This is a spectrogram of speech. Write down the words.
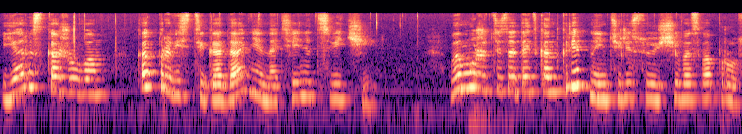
Я расскажу вам, как провести гадание на тень от свечи. Вы можете задать конкретно интересующий вас вопрос,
